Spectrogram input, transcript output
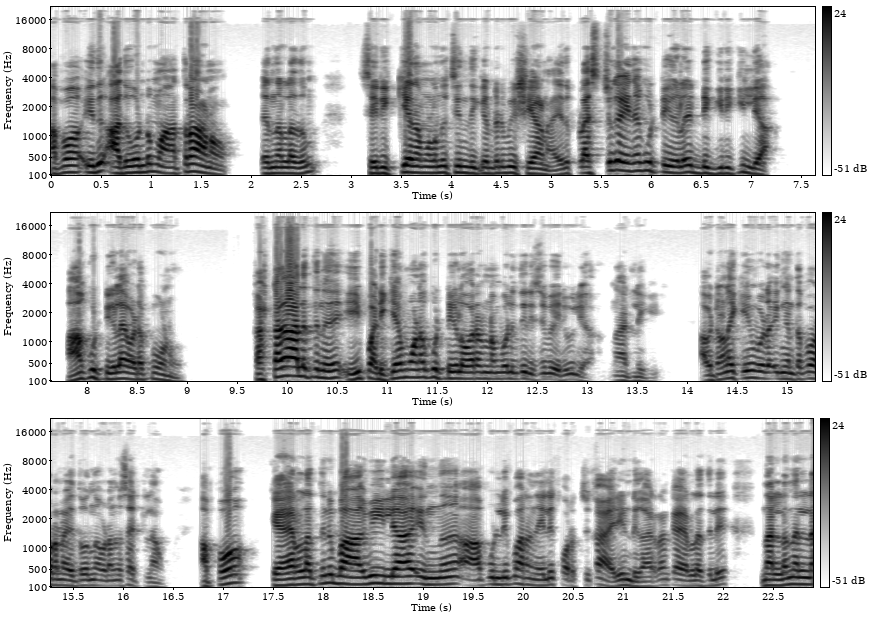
അപ്പോൾ ഇത് അതുകൊണ്ട് മാത്രമാണോ എന്നുള്ളതും ശരിക്കും നമ്മളൊന്ന് ചിന്തിക്കേണ്ട ഒരു വിഷയമാണ്. അതായത് പ്ലസ് ടു കഴിഞ്ഞ കുട്ടികൾ ഡിഗ്രിക്കില്ല. ആ കുട്ടികൾ എവിടെ പോണു? കഷ്ടകാലത്തിന് ഈ പഠിക്കാൻ പോണ കുട്ടികൾ ഒരെണ്ണം പോലും തിരിച്ചു വരൂല നാട്ടിലേക്ക്. അവറ്റങ്ങളൊക്കെ ഇവിടെ ഇങ്ങനത്തെ പുറനായത്ത് വന്ന് അവിടെ അങ്ങ് സെറ്റിൽ ആവും. അപ്പോ കേരളത്തിന് ഭാവിയില്ല എന്ന് ആ പുള്ളി പറഞ്ഞതിൽ കുറച്ച് കാര്യമുണ്ട്. കാരണം കേരളത്തിൽ നല്ല നല്ല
